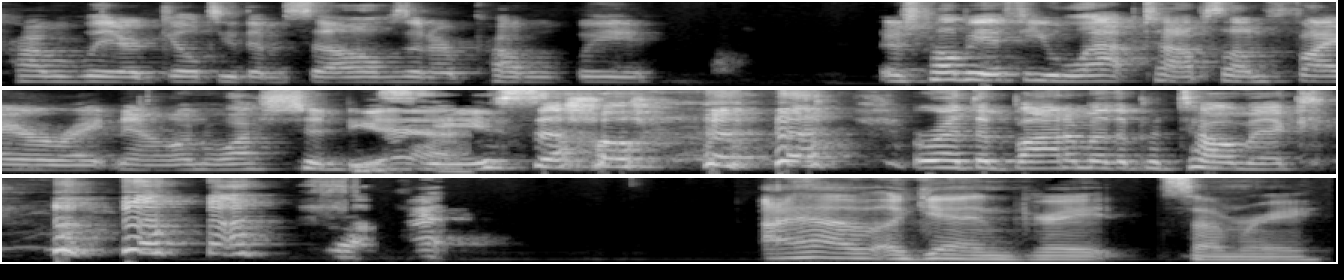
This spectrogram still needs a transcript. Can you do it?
probably are guilty themselves and are probably there's probably a few laptops on fire right now in Washington D.C. Yeah. So we're at the bottom of the Potomac. I, I have again great summary,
